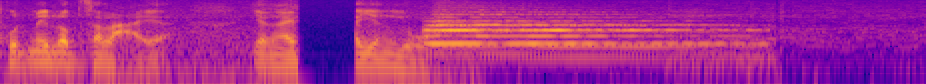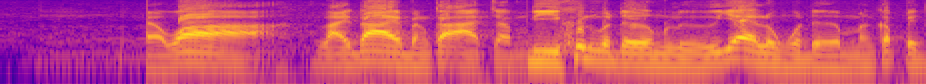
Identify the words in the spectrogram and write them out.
พุทธไม่ล่มสลายอะยังไงก็ยังอยู่ แต่ว่ารายได้มันก็อาจจะดีขึ้นกว่าเดิม หรือแย่ลงกว่าเดิมมันก็เป็น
